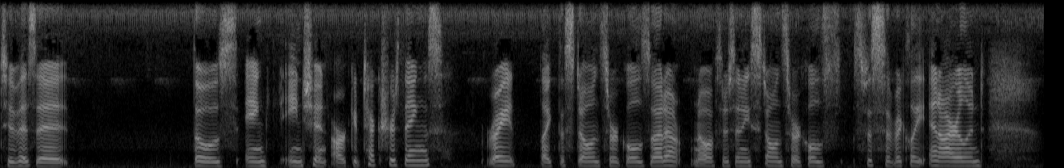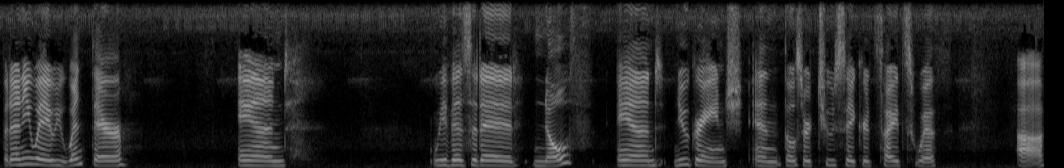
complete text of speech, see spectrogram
to visit those ancient architecture things right? Like the stone circles. I don't know if there's any stone circles specifically in Ireland. But anyway, we went there and we visited Knowth and Newgrange, and those are two sacred sites with uh,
